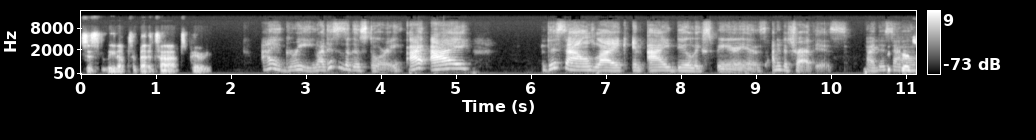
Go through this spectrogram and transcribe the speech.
just lead up to better times, period. I agree. Like this is a good story. I I this sounds like an ideal experience. I need to try this. Like this sounds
